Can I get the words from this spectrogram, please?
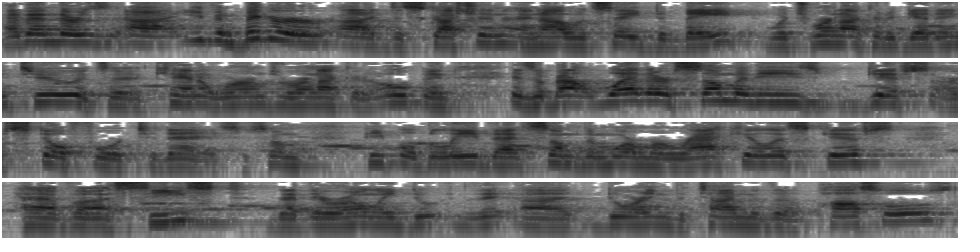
And then there's uh, even bigger uh, discussion, and I would say debate, which we're not going to get into. It's a can of worms we're not going to open, is about whether some of these gifts are still for today. So some people believe that some of the more miraculous gifts have uh, ceased, that they were only do, uh, during the time of the apostles.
